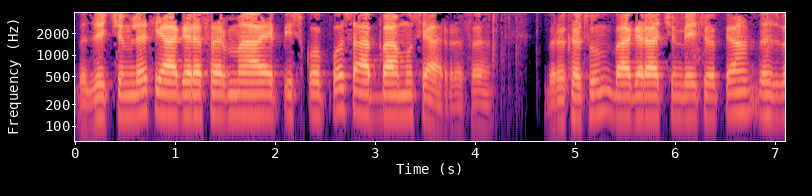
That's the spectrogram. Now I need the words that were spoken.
በዚህች ዕለት የአገረ ፈርማ ኤጲስቆጶስ አባ ሙሴ አረፈ። በረከቱም በአገራችን በኢትዮጵያ በሕዝበ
